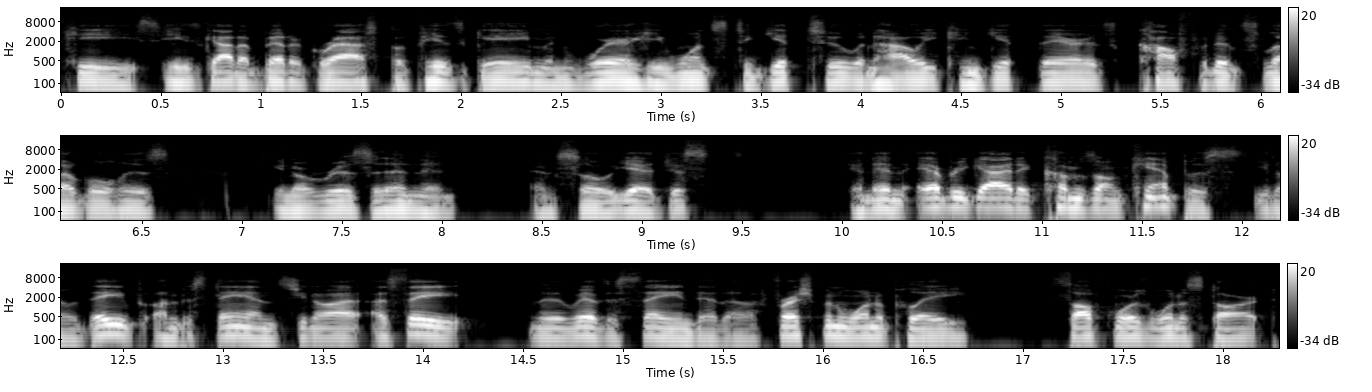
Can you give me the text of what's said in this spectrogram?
he's he's got a better grasp of his game and where he wants to get to and how he can get there. His confidence level has, you know, risen, and and so yeah, just and then every guy that comes on campus, you know, Dave understands. You know, I, I say we have the saying that uh, freshmen want to play, sophomores want to start,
